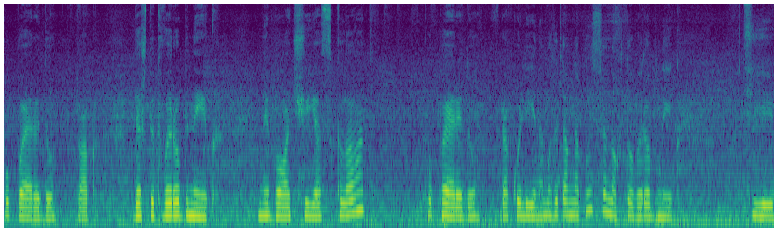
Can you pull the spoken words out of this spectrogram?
попереду. Так, де ж тут виробник? Не бачу я склад попереду фраколіна. Може там написано, хто виробник цієї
